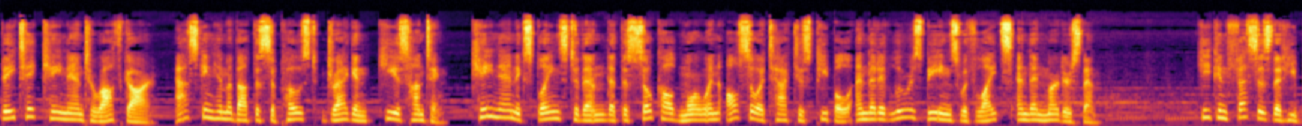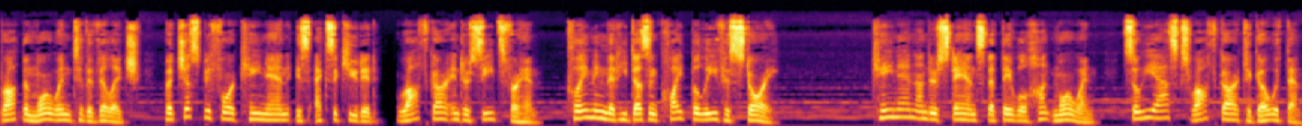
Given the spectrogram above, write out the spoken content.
They take Kainan to Hrothgar, asking him about the supposed dragon he is hunting. Kainan explains to them that the so-called Moorwen also attacked his people and that it lures beings with lights and then murders them. He confesses that he brought the Moorwen to the village, but just before Kainan is executed, Hrothgar intercedes for him, claiming that he doesn't quite believe his story. Kainan understands that they will hunt Moorwen, so he asks Hrothgar to go with them.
